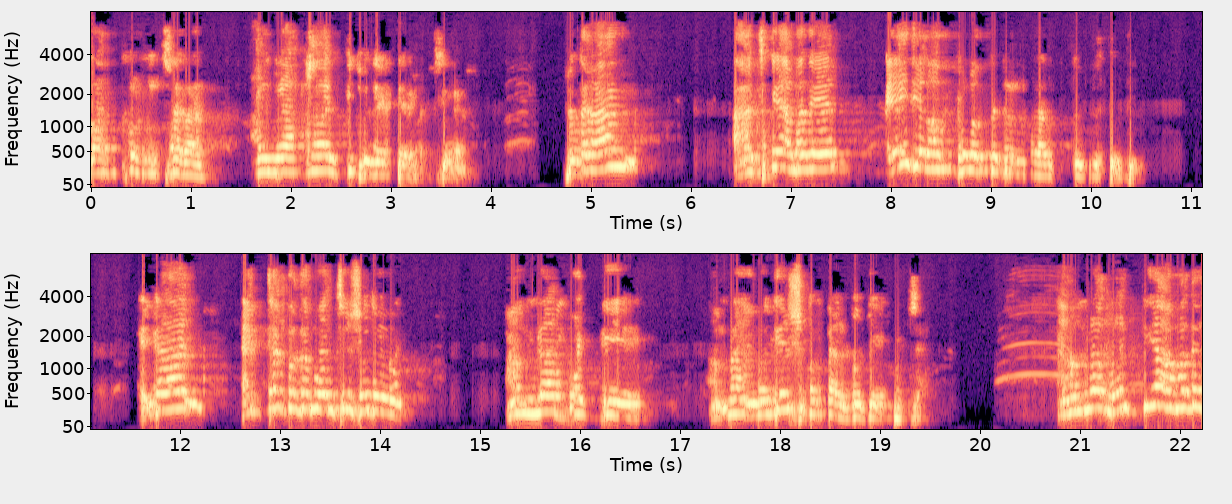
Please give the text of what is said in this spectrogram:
লক্ষণ ছাড়া আমরা আর কিছু দেখতে পাচ্ছি না। সুতরাং আজকে আমাদের এই যে লক্ষ লক্ষ জনতার উপস্থিতি এটা একটা কথা বলছি শুধু। আমরা ভোট দিয়ে আমরা আমাদের সরকার ভোটে আমরা ভোট দিয়ে আমাদের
